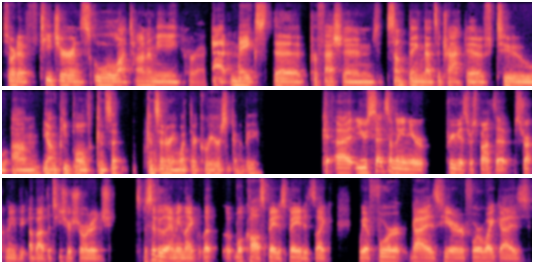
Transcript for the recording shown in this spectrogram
sort of teacher and school autonomy correct. that makes the profession something that's attractive to um, young people consi- considering what their careers are going to be uh, you said something in your previous response that struck me about the teacher shortage. Specifically i mean like let, we'll call a spade a spade. It's like we have four guys here four white guys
